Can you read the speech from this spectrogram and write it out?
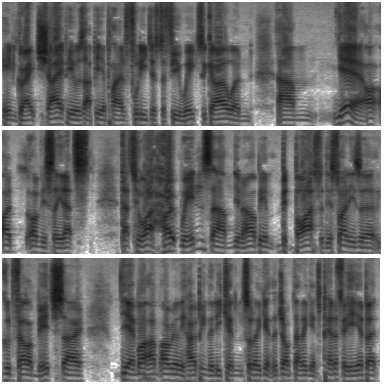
in great shape. He was up here playing footy just a few weeks ago. And, um, yeah, I, I, obviously that's that's who I hope wins. Um, you know, I'll be a bit biased with this one. He's a good fellow, Mitch. So, yeah, my, I'm, I'm really hoping that he can sort of get the job done against Pettifer here. But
